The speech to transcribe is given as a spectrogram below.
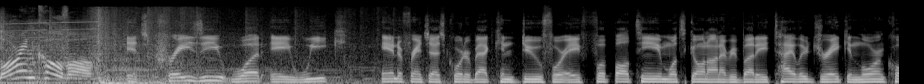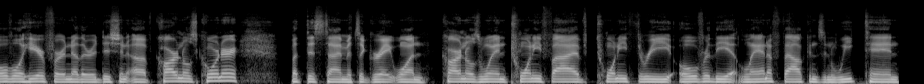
Lauren Koval. It's crazy what a week and a franchise quarterback can do for a football team. What's going on, everybody? Tyler Drake and Lauren Koval here for another edition of Cardinals Corner, but this time it's a great one. Cardinals win 25 23 over the Atlanta Falcons in week 10,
